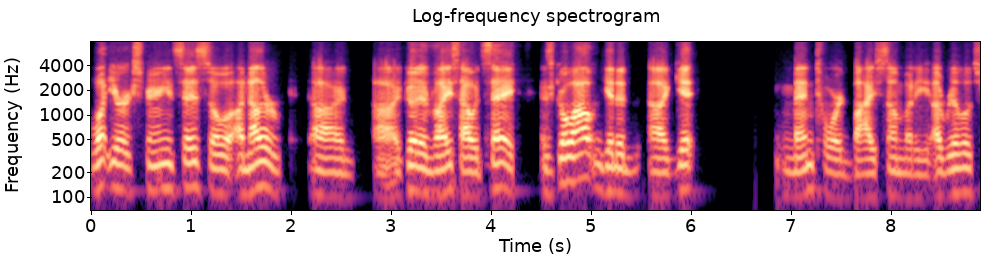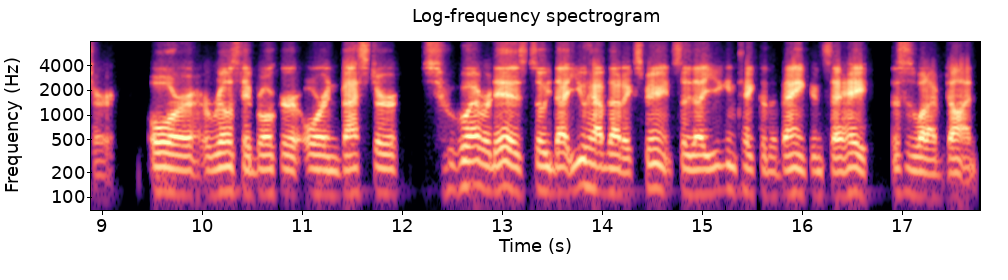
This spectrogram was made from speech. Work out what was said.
what your experience is. So another uh, good advice I would say is go out and get a get mentored by somebody, a realtor or a real estate broker or investor, whoever it is, so that you have that experience, so that you can take to the bank and say, "Hey, this is what I've done."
